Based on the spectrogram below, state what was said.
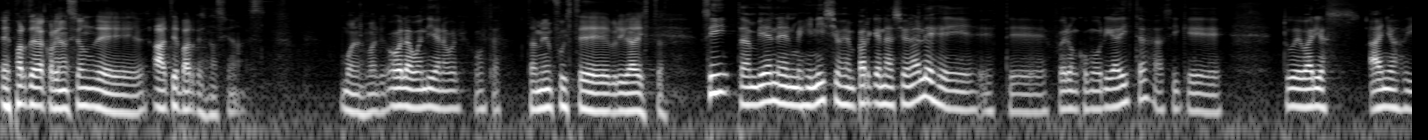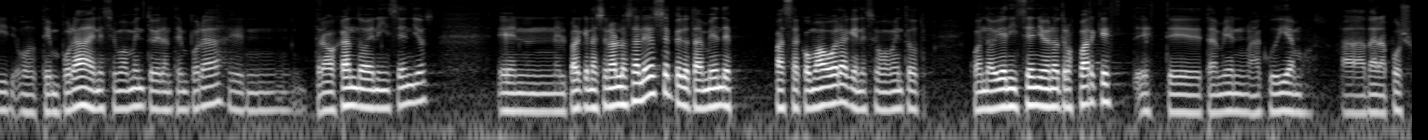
es parte de la coordinación de AT Parques Nacionales. Buenas, Mario. Hola, buen día, Noel. ¿Cómo estás? También fuiste brigadista. Sí, también en mis inicios en parques nacionales eh, este, fueron como brigadistas, así que tuve varios años o temporadas, en ese momento eran temporadas, trabajando en incendios en el Parque Nacional Los Alerces, pero también pasa como ahora, que en ese momento, cuando había incendios en otros parques, este, también acudíamos a dar apoyo.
